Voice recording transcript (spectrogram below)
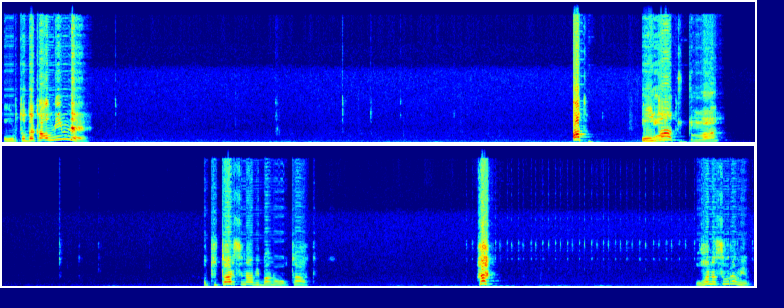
Ortada kalmayayım da. At. O Olta tuttum lan. Tutarsın abi bana olta at. Hah. Oha nasıl vuramıyorum?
